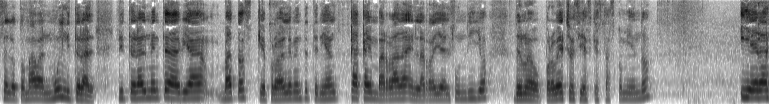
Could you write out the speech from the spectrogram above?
se lo tomaban muy literal. Literalmente había vatos que probablemente tenían caca embarrada en la raya del fundillo. De nuevo, provecho si es que estás comiendo. Y era,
